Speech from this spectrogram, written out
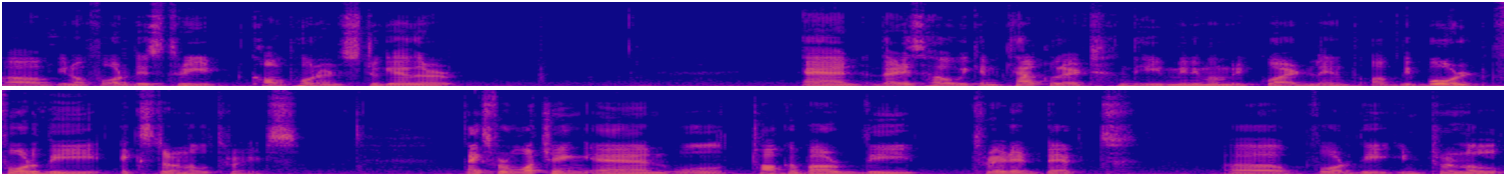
uh, you know for these three components together and that is how we can calculate the minimum required length of the bolt for the external threads. Thanks for watching and we'll talk about the threaded depth uh, for the internal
